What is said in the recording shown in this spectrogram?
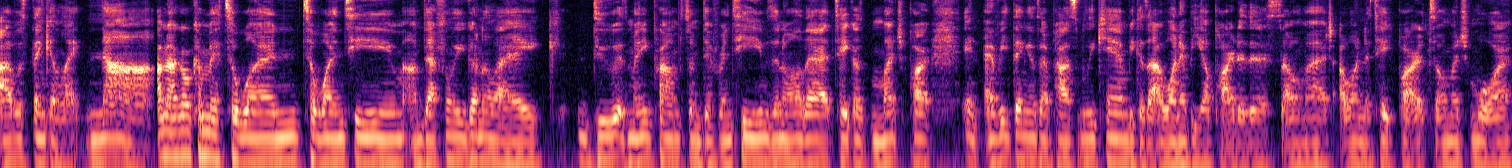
i was thinking like nah i'm not gonna commit to one to one team. I'm definitely gonna like do as many prompts from different teams and all that take as much part in everything as i possibly can because i want to be a part of this so much. I want to take part so much more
